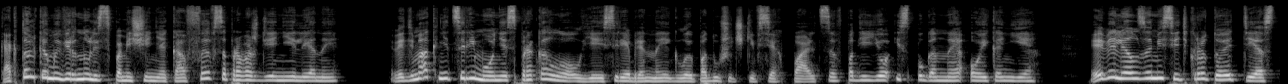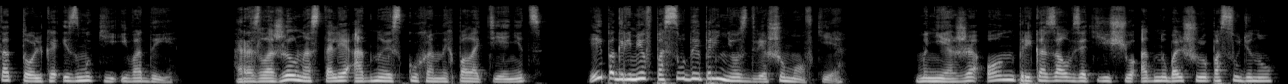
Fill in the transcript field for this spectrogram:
Как только мы вернулись в помещение кафе в сопровождении Лены, ведьмак, не церемонясь, проколол ей серебряной иглой подушечки всех пальцев под ее испуганное ойканье и велел замесить крутое тесто только из муки и воды разложил на столе одно из кухонных полотенец и, погремев посудой, принес две шумовки. Мне же он приказал взять еще одну большую посудину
